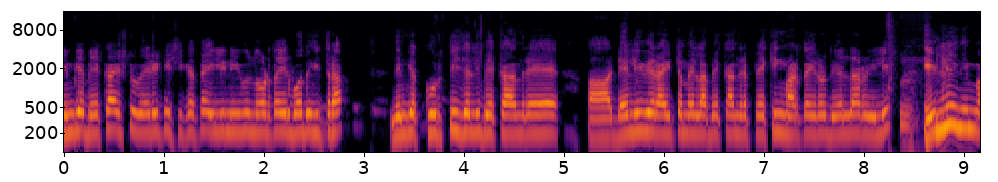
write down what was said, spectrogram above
ನಿಮ್ಗೆ ಬೇಕಾದಷ್ಟು ವೆರೈಟಿ ಸಿಗತ್ತೆ ಇಲ್ಲಿ ನೀವು ನೋಡ್ತಾ ಇರ್ಬೋದು ಈ ತರ ನಿಮ್ಗೆ ಕುರ್ತೀಸ್ ಅಲ್ಲಿ ಬೇಕಂದ್ರೆ ಡೈಲಿ ವೇರ್ ಐಟಮ್ ಎಲ್ಲ ಬೇಕಂದ್ರೆ ಪ್ಯಾಕಿಂಗ್ ಮಾಡ್ತಾ ಇರೋದು ಎಲ್ಲರೂ ಇಲ್ಲಿ. ಇಲ್ಲಿ ನಿಮ್ಮ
